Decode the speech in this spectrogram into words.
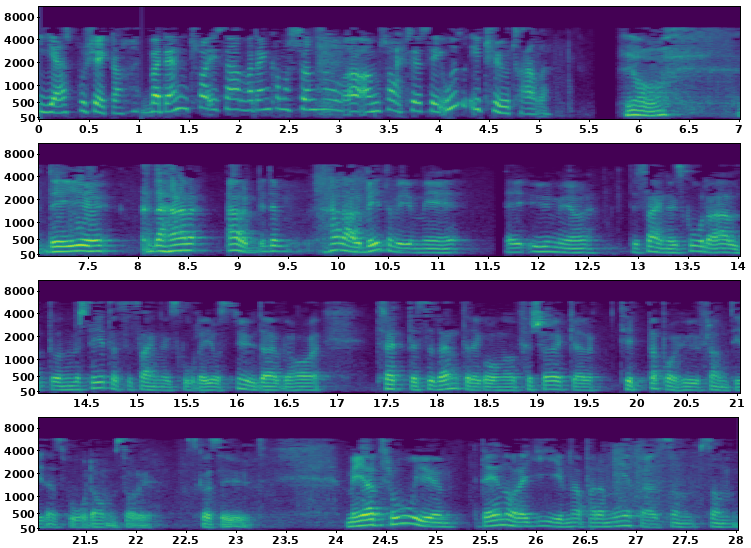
i jeres projekter. Hvordan tror I så, hvordan kommer sundhed og omsorg til at se ud i 2030? Ja, det är ju det här, det här arbetar vi med eh, Umeå designhögskola och Aalto universitetets designhögskola just nu där vi har 30 studenter igång och försöker titta på hur framtidens vård och omsorg ska se ut. Men jag tror ju, det är några givna parametrar som, som,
